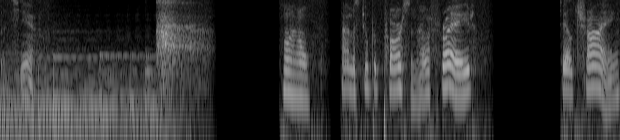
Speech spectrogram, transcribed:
but yeah. Well, I'm a stupid person, I'm afraid. Still trying.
